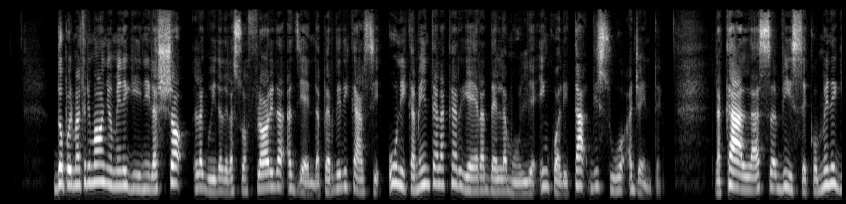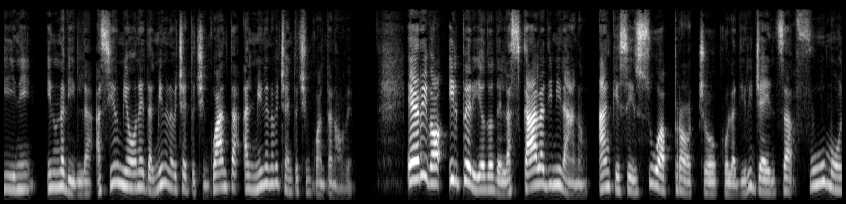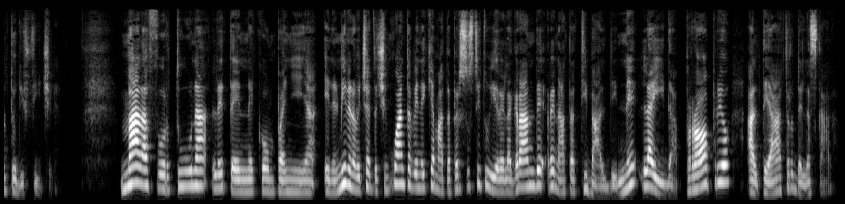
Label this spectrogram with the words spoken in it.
Dopo il matrimonio Meneghini lasciò la guida della sua florida azienda per dedicarsi unicamente alla carriera della moglie in qualità di suo agente. La Callas visse con Meneghini in una villa a Sirmione dal 1950 al 1959 e arrivò il periodo della Scala di Milano, anche se il suo approccio con la dirigenza fu molto difficile. Ma la fortuna le tenne compagnia e nel 1950 venne chiamata per sostituire la grande Renata Tibaldi, né l'Aida, proprio al Teatro della Scala.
